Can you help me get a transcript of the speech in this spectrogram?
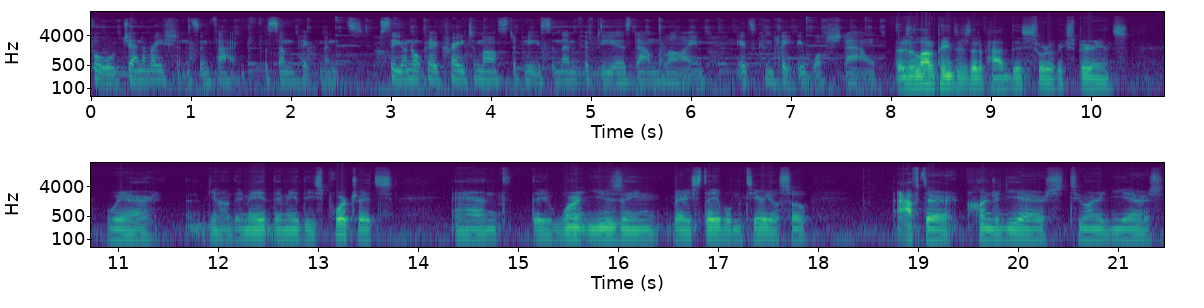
for generations, in fact, for some pigments. So you're not going to create a masterpiece and then 50 years down the line, it's completely washed out. There's a lot of painters that have had this sort of experience where, you know, they made, they made these portraits and they weren't using very stable material. So after 100 years, 200 years,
